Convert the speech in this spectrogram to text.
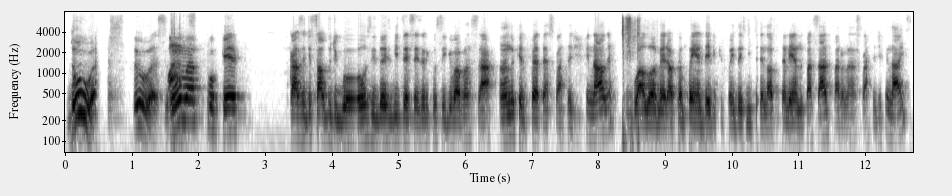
Duas. Duas. Quase. Uma porque, por causa de saldo de gols, em 2016 ele conseguiu avançar. Ano que ele foi até as quartas de final, né? Igualou a melhor campanha dele, que foi em 2019 também, ano passado, parou nas quartas de finais.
